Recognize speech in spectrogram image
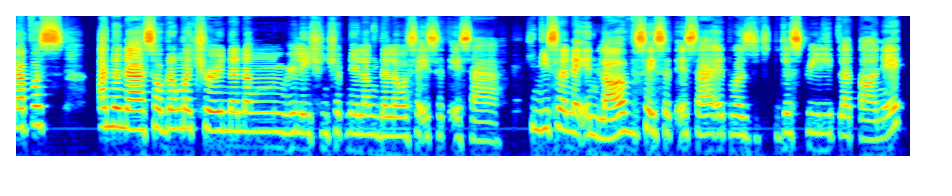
Tapos, ano na, sobrang mature na ng relationship nilang dalawa sa isa't isa. Hindi sila na in love sa isa't isa. It was just really platonic.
